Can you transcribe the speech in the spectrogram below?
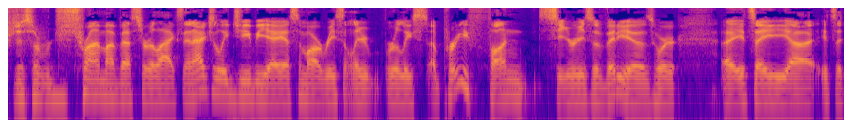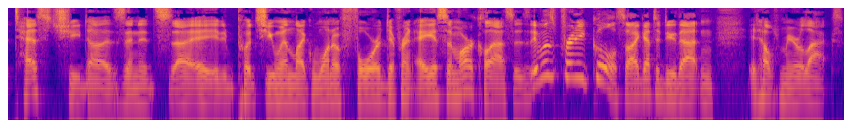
Just, just trying my best to relax. And actually, Gibi ASMR recently released a pretty fun series of videos where uh, it's a uh, it's a test she does, and it's uh, it puts you in like one of four different ASMR classes. It was pretty cool, so I got to do that, and it helped me relax.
